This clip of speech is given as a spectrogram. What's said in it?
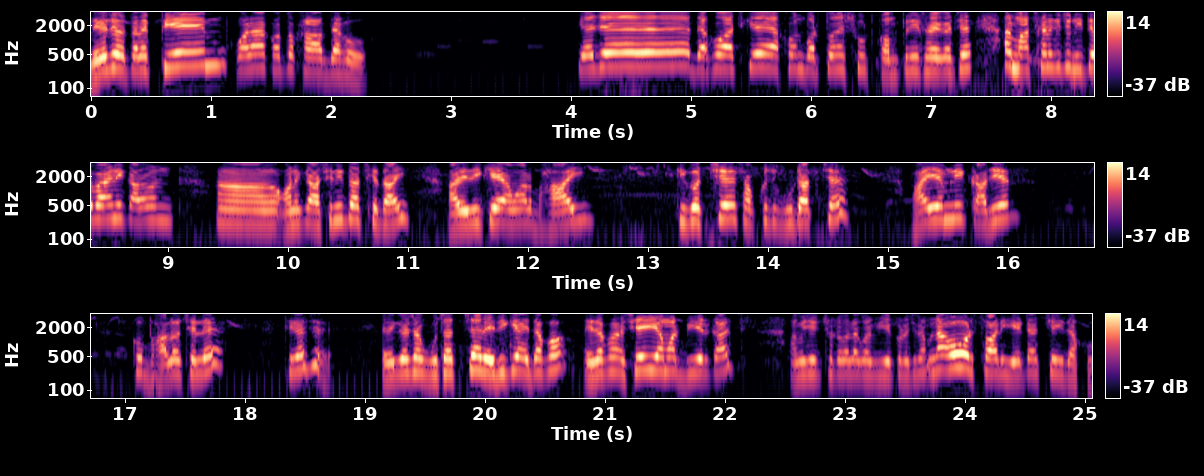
দেখেছ? তাহলে প্রেম করা কত খারাপ, দেখো। ঠিক আছে? দেখো, আজকে এখন বর্তমানে শ্যুট কমপ্লিট হয়ে গেছে। আর মাঝখানে কিছু নিতে পারেনি, কারণ অনেকে আসেনি তো আজকে, তাই। আর এদিকে আমার ভাই কি করছে? সব কিছু গুটাচ্ছে। ভাই এমনি কাজের, খুব ভালো ছেলে। ঠিক আছে? এদিকে সব গুছাচ্ছে। আর এদিকে, এই দেখো এই দেখো, সেই আমার বিয়ের কার্ড আমি যে ছোটোবেলা একবার বিয়ে করেছিলাম, না, ওর সরি এটা হচ্ছে এই দেখো।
